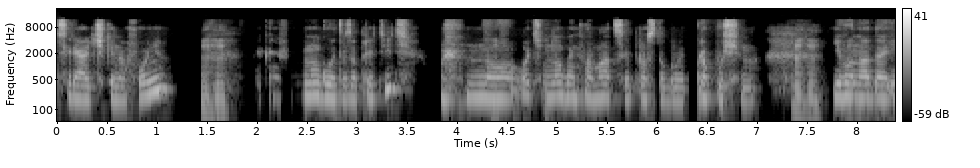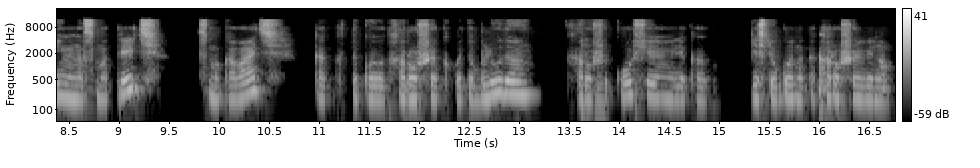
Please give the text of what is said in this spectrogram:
сериальчики на фоне. Мгм. Я, конечно, не могу это запретить, но очень много информации просто будет пропущено. Мгм. Его надо именно смотреть, смаковать, как такое вот хорошее какое-то блюдо, хороший кофе или как, если угодно, как хорошее вино.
